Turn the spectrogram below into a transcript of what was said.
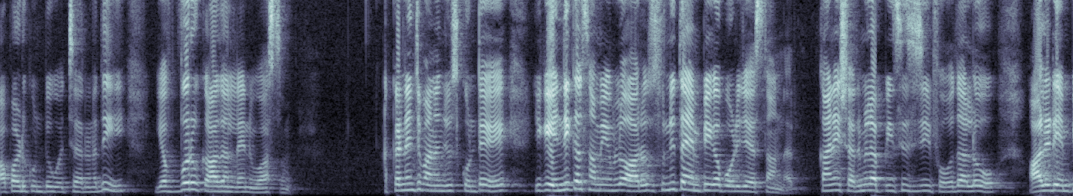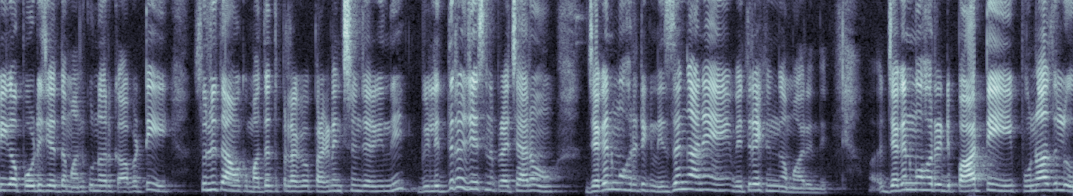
కాపాడుకుంటూ వచ్చారన్నది ఎవ్వరూ కాదనలేని వాస్తవం. అక్కడి నుంచి మనం చూసుకుంటే ఇక ఎన్నికల సమయంలో ఆ రోజు సునీత ఎంపీగా పోటీ చేస్తా అన్నారు. కానీ షర్మిల పీసీసీ హోదాలో ఆల్రెడీ ఎంపీగా పోటీ చేద్దాం అనుకున్నారు కాబట్టి సునీత ఆమెకు మద్దతు ప్రక- ప్రకటించడం జరిగింది. వీళ్ళిద్దరూ చేసిన ప్రచారం జగన్మోహన్ రెడ్డికి నిజంగానే వ్యతిరేకంగా మారింది. జగన్మోహన్ రెడ్డి పార్టీ పునాదులు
